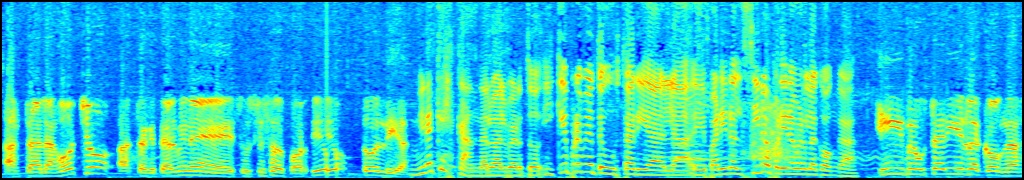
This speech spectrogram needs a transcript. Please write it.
Hasta las 8, hasta que termine suceso deportivo, todo el día. Mira qué escándalo, Alberto. ¿Y qué premio te gustaría? La, eh, ¿Para ir al cine o para ir a ver la conga? Y me gustaría ir a la conga.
